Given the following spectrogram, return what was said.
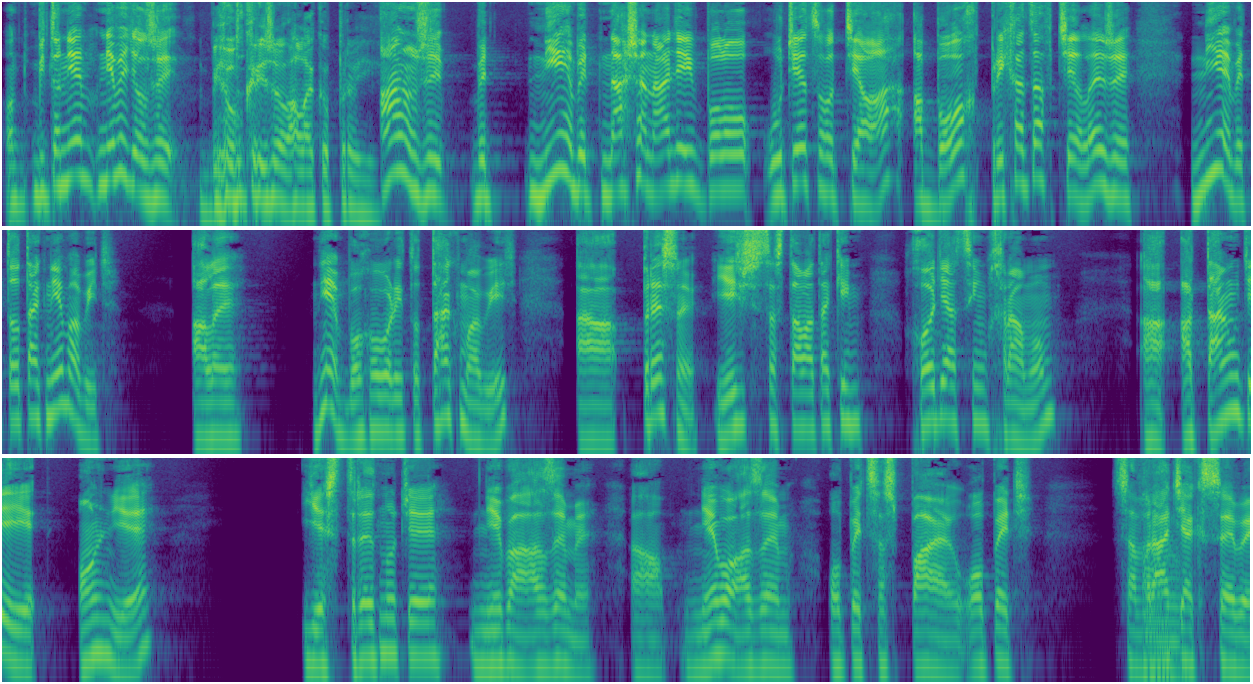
On by to ne, nevedel, že... By ho ukrižoval ako prvý. Áno, že nie, veď naša nádej bolo utiec od tela a Boh prichádza v tele, že nie, veď to tak nemá byť. Ale nie, Boh hovorí, to tak má byť. A presne, Ježiš sa stáva takým chodiacím chrámom a, a tam, kde je, on je, je strednutie neba a zeme. A nebo a zem opäť sa spájajú, opäť sa vrátia ano. k sebe,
